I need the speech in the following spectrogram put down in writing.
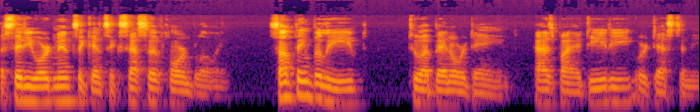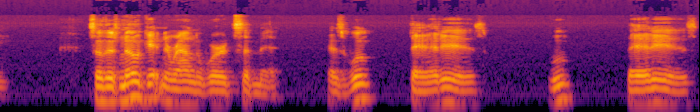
A city ordinance against excessive horn blowing. Something believed to have been ordained, as by a deity or destiny. So there's no getting around the word submit. As whoop, there it is. Whoop, there it is.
